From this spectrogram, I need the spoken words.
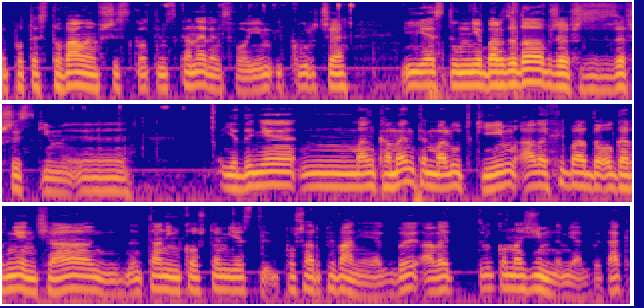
y, potestowałem wszystko tym skanerem swoim i kurczę, jest u mnie bardzo dobrze ze wszystkim. Y, jedynie mm, mankamentem malutkim, ale chyba do ogarnięcia tanim kosztem jest poszarpywanie jakby, ale tylko na zimnym jakby, tak?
